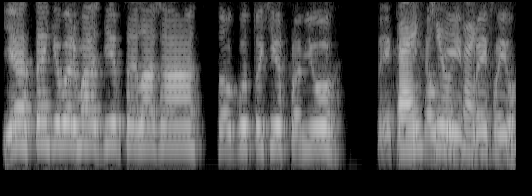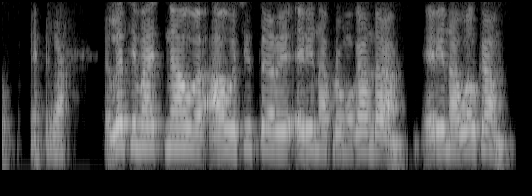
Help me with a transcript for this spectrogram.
Yes, thank you very much, dear Sailaja. So good to hear from you. Stay Thank healthy, you, thank Pray for you. Yeah. Let's invite now our sister Irina from Uganda. Irina, welcome.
